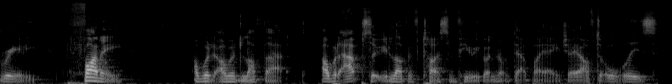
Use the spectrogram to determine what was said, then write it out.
really funny. I would, I would love that. I would absolutely love if Tyson Fury got knocked out by AJ after all his.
